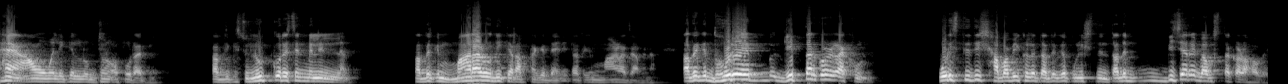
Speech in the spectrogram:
হ্যাঁ আওয়ামী লীগের লোকজন অপরাধী। তাদের কিছু লুট করেছেন, মেনে নিলাম। তাদেরকে মারার অধিকার আপনাকে দেয়নি, তাদেরকে মারা যাবে না। তাদেরকে ধরে গ্রেপ্তার করে রাখুন। পরিস্থিতি স্বাভাবিক হলে তাদেরকে পুলিশ দিন, তাদের বিচারের ব্যবস্থা করা হবে।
